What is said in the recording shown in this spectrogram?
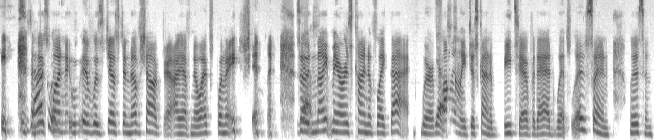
Exactly. this one, it, it, was just enough shock. I have no explanation. so yes. nightmare is kind of like that, where it yes. finally just kind of beats you over the head with, listen, listen.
